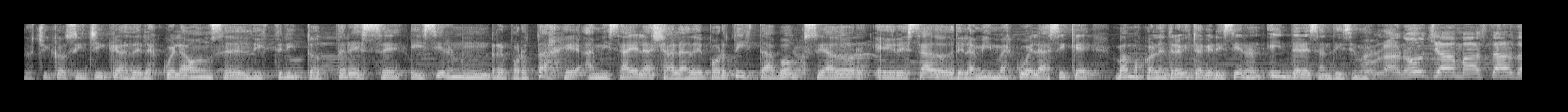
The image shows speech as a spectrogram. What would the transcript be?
Los chicos y chicas de la Escuela 11 del Distrito 13 hicieron un reportaje a Misael Ayala, deportista, boxeador, egresado de la misma escuela, así que vamos con la entrevista que le hicieron, interesantísima. Por la noche más tarde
